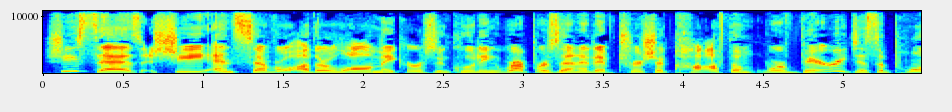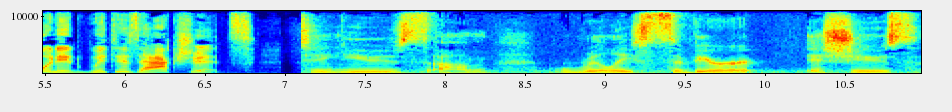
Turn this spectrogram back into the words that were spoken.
She says she and several other lawmakers, including Representative Tricia Cotham, were very disappointed with his actions. To use um, really severe issues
